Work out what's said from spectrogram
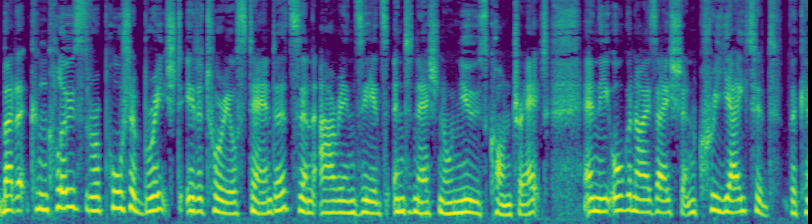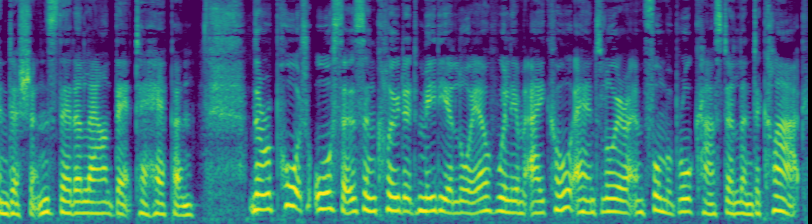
But it concludes the reporter breached editorial standards in RNZ's international news contract and the organisation created the conditions that allowed that to happen. The report authors included media lawyer William Akel and lawyer and former broadcaster Linda Clark.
